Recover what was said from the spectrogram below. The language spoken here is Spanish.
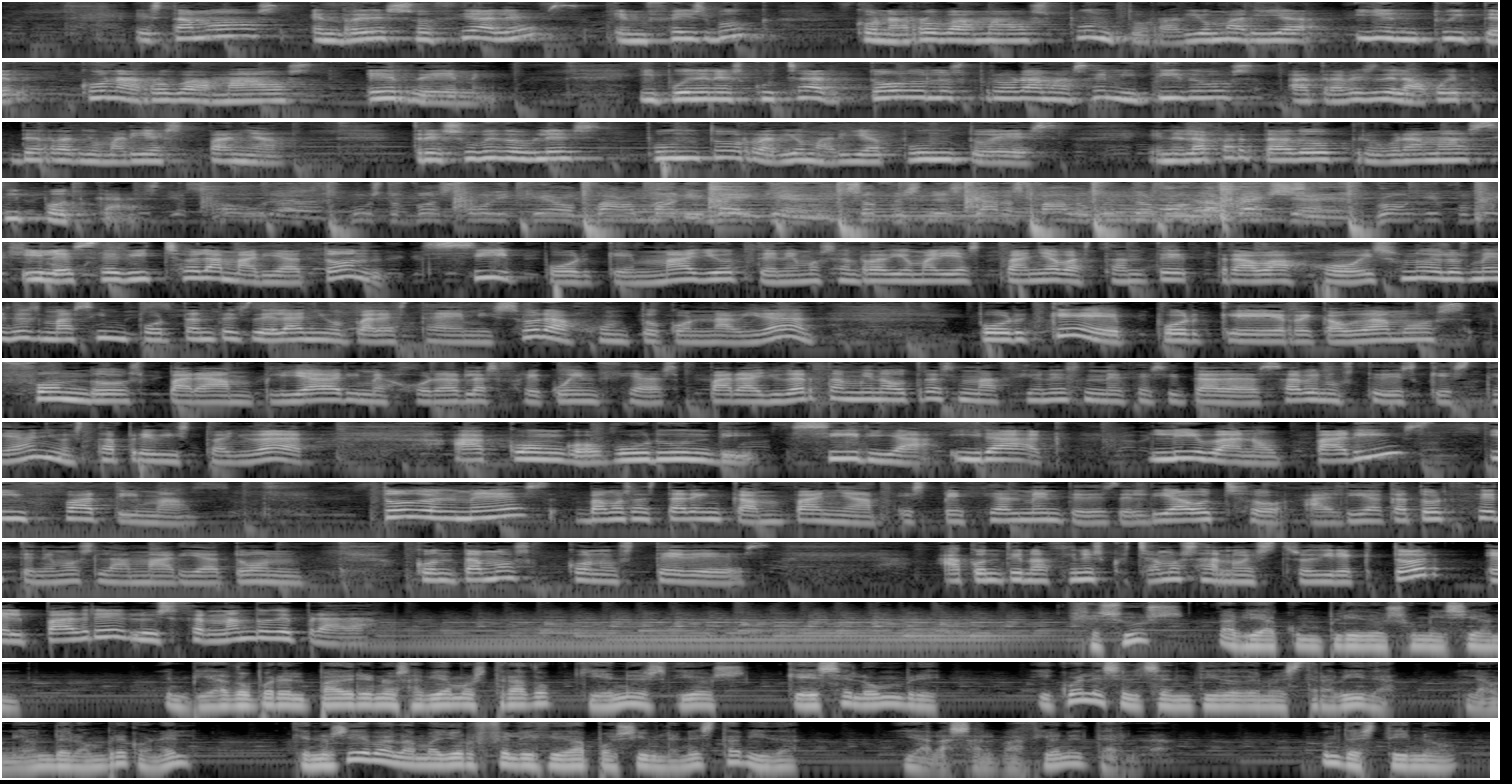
Estamos en redes sociales, en Facebook con arroba amaos.radiomaria y en Twitter con arroba amaosrm. Y pueden escuchar todos los programas emitidos a través de la web de Radio María España www.radiomaria.es en el apartado Programas y Podcast. Y les he dicho la maratón, sí, porque en mayo tenemos en Radio María España bastante trabajo. Es uno de los meses más importantes del año para esta emisora, junto con Navidad. ¿Por qué? Porque recaudamos fondos para ampliar y mejorar las frecuencias, para ayudar también a otras naciones necesitadas. Saben ustedes que este año está previsto ayudar a Congo, Burundi, Siria, Irak, Líbano, París y Fátima. Todo el mes vamos a estar en campaña, especialmente desde el día 8 al día 14 tenemos la maratón. Contamos con ustedes. A continuación escuchamos a nuestro director, el padre Luis Fernando de Prada. Jesús había cumplido su misión. Enviado por el Padre nos había mostrado quién es Dios, qué es el hombre y cuál es el sentido de nuestra vida, la unión del hombre con Él, que nos lleva a la mayor felicidad posible en esta vida y a la salvación eterna. Un destino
